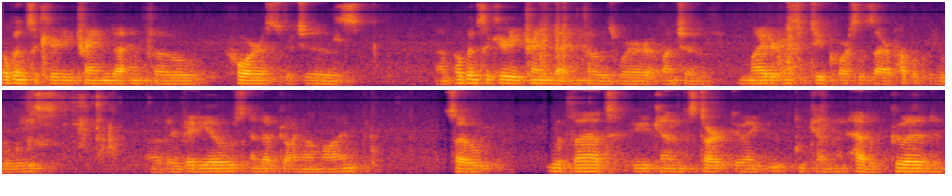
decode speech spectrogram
opensecuritytraining.info course, which is um, OpenSecurityTraining.info is where a bunch of MITRE Institute courses are publicly released. Uh, their videos end up going online. So with that, you can start doing, you can have a good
